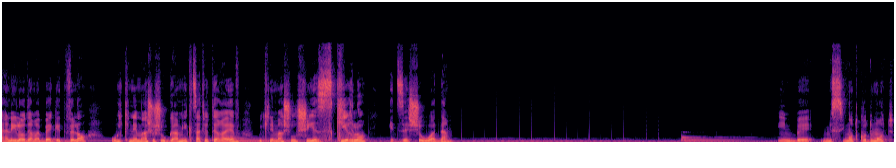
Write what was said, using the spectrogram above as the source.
אני לא יודע מה, בגד, ולא, הוא יקנה משהו שהוא גם יהיה קצת יותר רעב, הוא יקנה משהו שיזכיר לו את זה שהוא אדם. אם במשימות קודמות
